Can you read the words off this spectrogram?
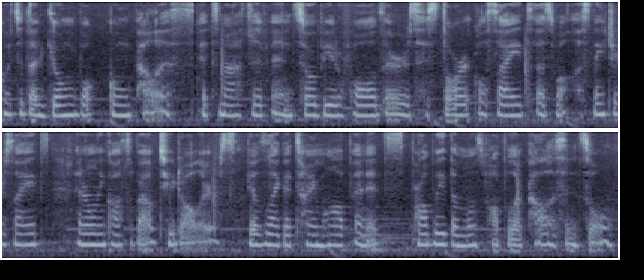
go to the Gyeongbokgung Palace. It's massive and so beautiful. There's historical sites as well as nature sites and only costs about $2. Feels like a time hop and it's probably the most popular palace in Seoul.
